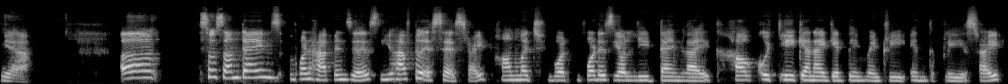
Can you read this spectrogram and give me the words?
Yeah. Uh, so sometimes what happens is you have to assess, right? How much, what, what is your lead time like? How quickly can I get the inventory in the place, right?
